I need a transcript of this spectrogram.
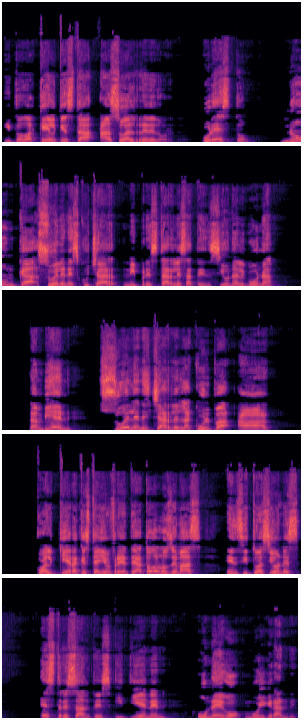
y todo aquel que está a su alrededor. Por esto, nunca suelen escuchar ni prestarles atención alguna. También suelen echarles la culpa a cualquiera que esté ahí enfrente, a todos los demás, en situaciones estresantes y tienen un ego muy grande.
